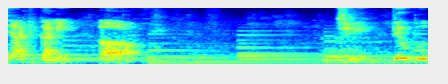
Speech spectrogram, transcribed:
त्या ठिकाणी अं, जी देवदूत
